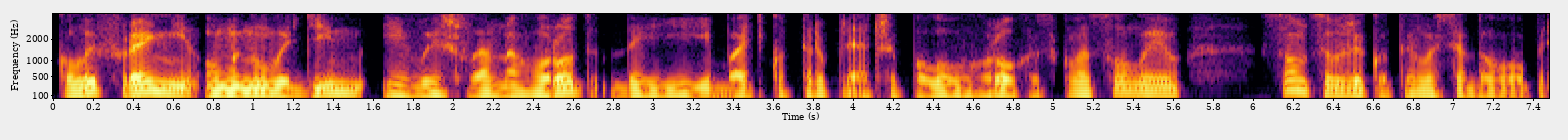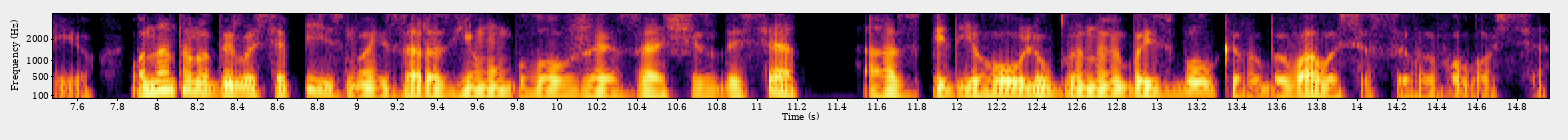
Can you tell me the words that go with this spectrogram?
Коли Френні оминула дім і вийшла на город, де її батько терпляче полов горохи з квасолею, сонце вже котилося до обрію. Вона народилася пізно, і зараз йому було вже за 60, а з під його улюбленої бейсболки вибивалося сиве волосся.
